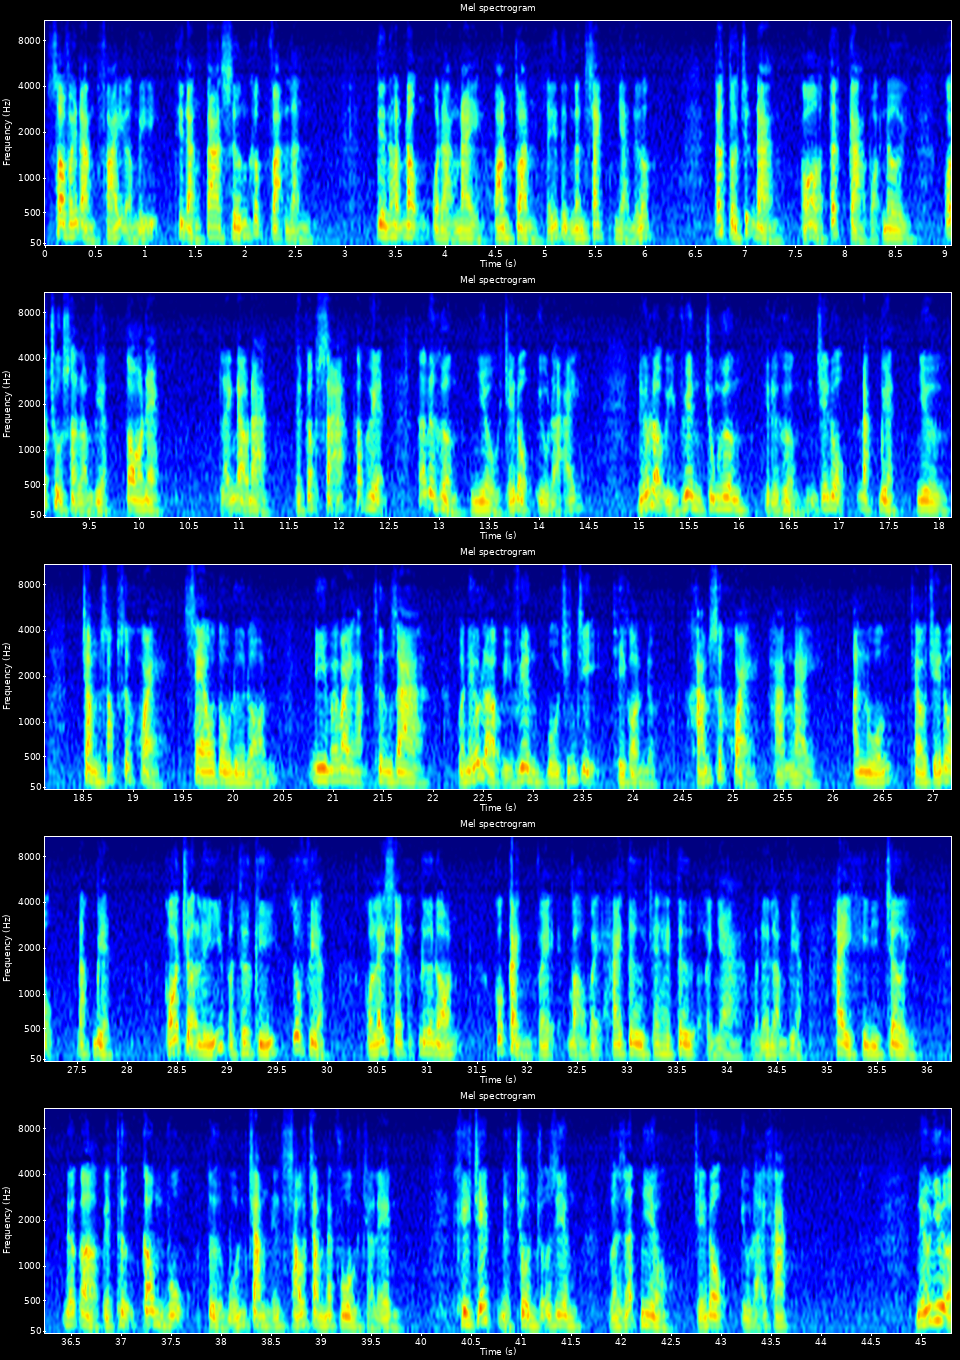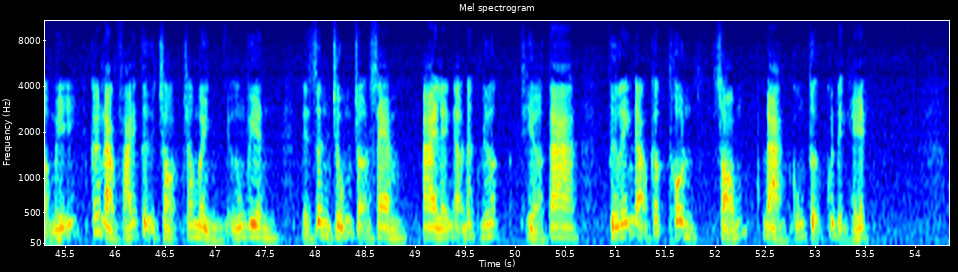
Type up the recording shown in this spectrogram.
So với đảng phái ở Mỹ thì đảng ta sướng gấp vạn lần. Tiền hoạt động của đảng này hoàn toàn lấy từ ngân sách nhà nước. Các tổ chức đảng có ở tất cả mọi nơi, có trụ sở làm việc to đẹp. Lãnh đạo đảng từ cấp xã, cấp huyện đã được hưởng nhiều chế độ ưu đãi. Nếu là ủy viên trung ương thì được hưởng những chế độ đặc biệt như chăm sóc sức khỏe, xe ô tô đưa đón, đi máy bay hạng thương gia và nếu là ủy viên Bộ Chính trị thì còn được khám sức khỏe hàng ngày, ăn uống theo chế độ đặc biệt, có trợ lý và thư ký giúp việc, có lái xe đưa đón, có cảnh vệ bảo vệ 24 trên 24 ở nhà và nơi làm việc hay khi đi chơi, được ở biệt thự công vụ từ 400 đến 600 mét vuông trở lên, khi chết được chôn chỗ riêng và rất nhiều chế độ ưu đãi khác. Nếu như ở Mỹ, các đảng phái tự chọn cho mình những ứng viên để dân chúng chọn xem ai lãnh đạo đất nước, thì ở ta, từ lãnh đạo cấp thôn, xóm, đảng cũng tự quyết định hết.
